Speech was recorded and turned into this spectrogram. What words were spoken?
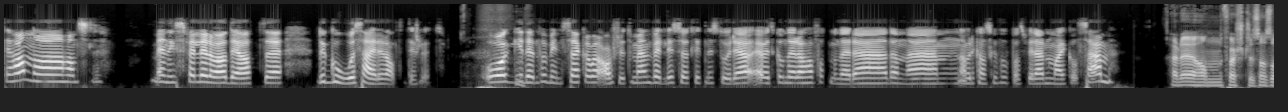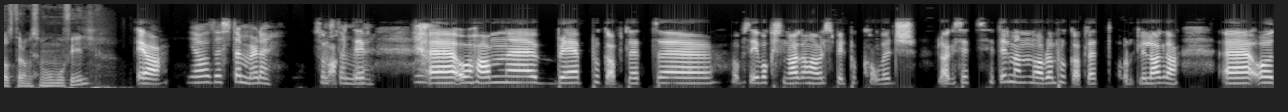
til han og hans meningsfeller, var det at eh, det gode seirer alltid til slutt. Og i den forbindelse kan jeg avslutte med en veldig søt liten historie. Jeg vet ikke om dere har fått med dere denne mm, amerikanske fotballspilleren Michael Sam? Er det han første som har stått fram som homofil? Ja, Ja, det stemmer, det. som Det aktiv. det. Eh, og han eh, ble plukka opp til et eh, si, voksenlag. Han har vel spilt på college-laget sitt hittil, men nå ble han plukka opp til et ordentlig lag. da. Eh, og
